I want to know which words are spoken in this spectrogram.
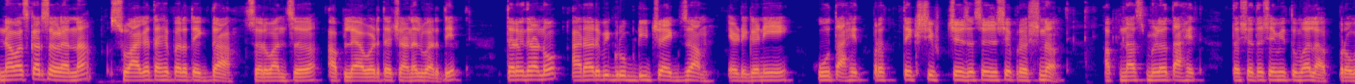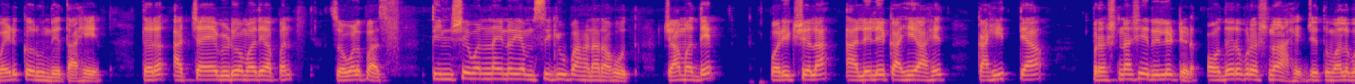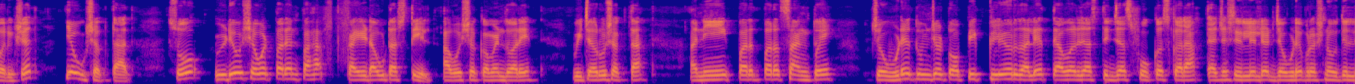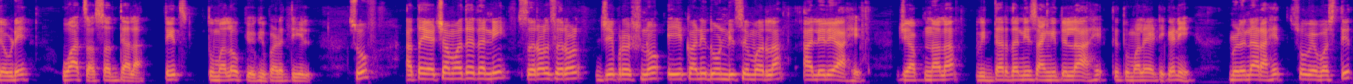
नमस्कार सगळ्यांना. स्वागत आहे परत एकदा सर्वांचं आपल्या आवडत्या चॅनलवरती. तर मित्रांनो आर आर बी ग्रुप डीच्या एक्झाम या ठिकाणी होत आहेत. प्रत्येक शिफ्टचे जसे जसे प्रश्न आपणास मिळत आहेत तसे तसे मी तुम्हाला प्रोव्हाइड करून देत आहे. तर आजच्या या व्हिडिओमध्ये आपण जवळपास तीनशे one liner M C Q पाहणार आहोत. ज्यामध्ये परीक्षेला आलेले काही आहेत काही त्या प्रश्नाशी रिलेटेड ऑदर प्रश्न आहेत जे तुम्हाला परीक्षेत येऊ शकतात. सो व्हिडिओ शेवटपर्यंत पहा. काही डाऊट असतील आवश्यक कमेंटद्वारे विचारू शकता. आणि परत परत सांगतोय जेवढे तुमचे टॉपिक क्लिअर झाले त्यावर जास्तीत जास्त फोकस करा. त्याच्याशी रिलेटेड जेवढे प्रश्न होतील तेवढे वाचा सध्याला. तेच तुम्हाला उपयोगी पडतील. सो आता याच्यामध्ये त्यांनी सरळ सरळ जे प्रश्न एक आणि दोन डिसेंबरला आलेले आहेत जे आपणाला विद्यार्थ्यांनी सांगितलेलं आहे ते तुम्हाला या ठिकाणी मिळणार आहेत. सो व्यवस्थित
